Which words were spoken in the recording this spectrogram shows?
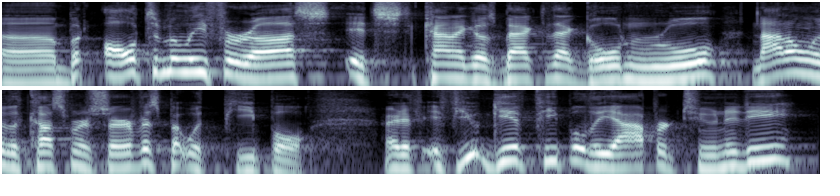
Uh, but ultimately, for us, it kind of goes back to that golden rule, not only with customer service, but with people. Right? If, if you give people the opportunity,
